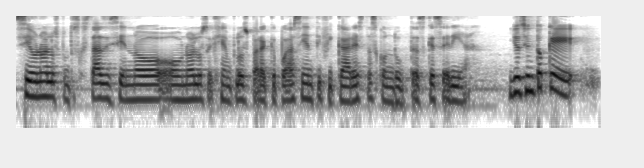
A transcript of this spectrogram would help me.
sí, uno de los puntos que estás diciendo o uno de los ejemplos para que puedas identificar estas conductas, ¿qué sería? Yo siento que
